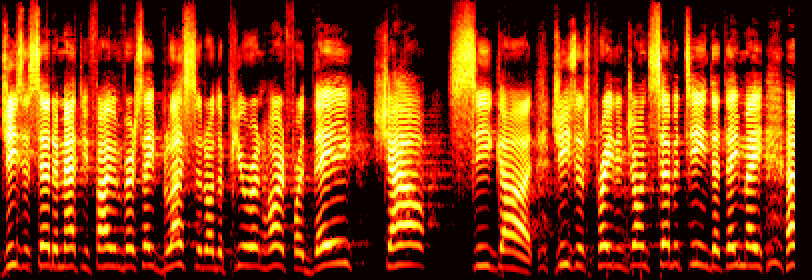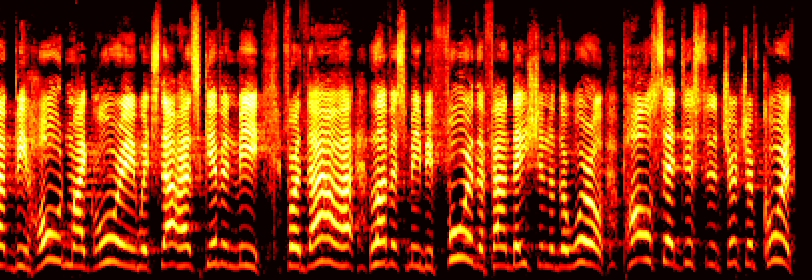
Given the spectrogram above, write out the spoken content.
Jesus said in Matthew 5 and verse 8, Blessed are the pure in heart, for they shall see God. Jesus prayed in John 17 that they may uh, behold my glory which thou hast given me, for thou lovest me before the foundation of the world. Paul said this to the church of Corinth,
